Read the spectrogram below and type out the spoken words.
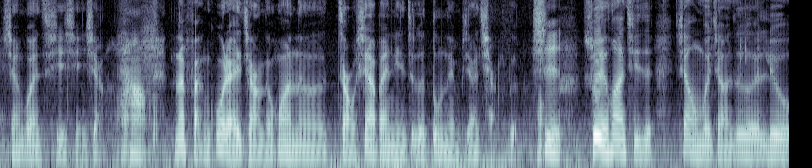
相关这些现象。好。那反过来讲的话呢，早下半年这个动能比较强的，是。所以的话，其实像我们讲这个六。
